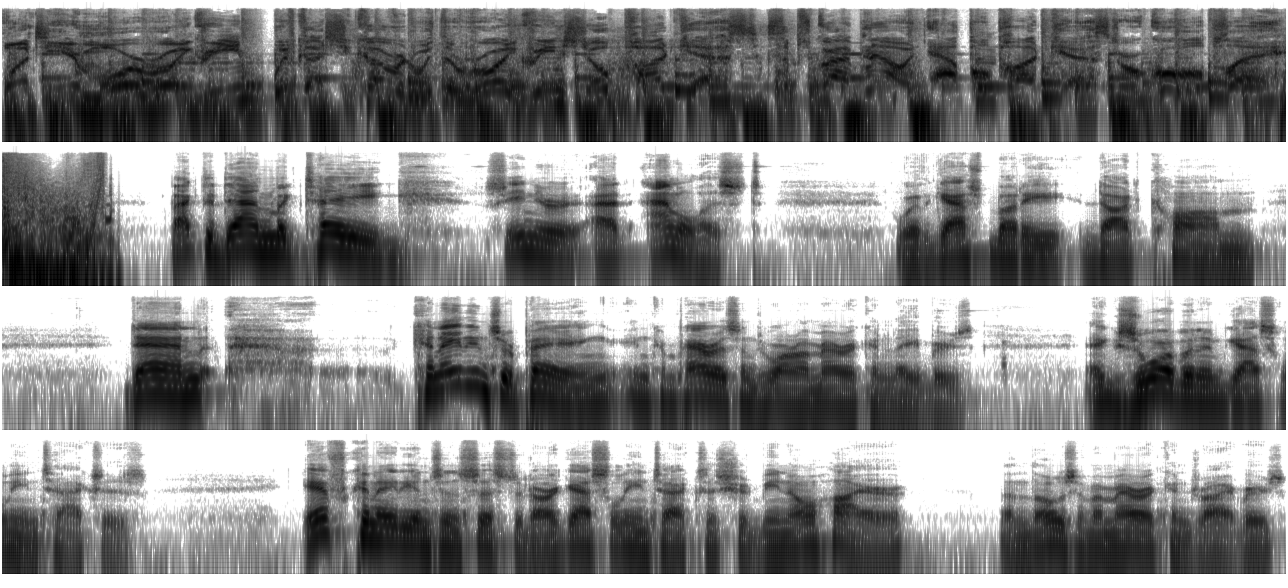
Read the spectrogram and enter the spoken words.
Want to hear more Roy Green? We've got you covered with the Roy Green Show podcast. Subscribe now at Apple Podcast or Google Play. Back to Dan McTeague, senior at analyst with GasBuddy.com. Dan, Canadians are paying, in comparison to our American neighbors, exorbitant gasoline taxes. If Canadians insisted our gasoline taxes should be no higher than those of American drivers,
